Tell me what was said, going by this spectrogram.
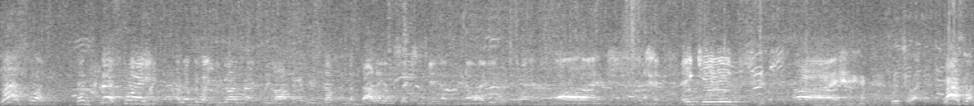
Last one. The best way. I love the way you guys are actually laughing at this stuff and the Valium section here has no idea what's going on. hey kids. Hi. We'll try. Last one.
